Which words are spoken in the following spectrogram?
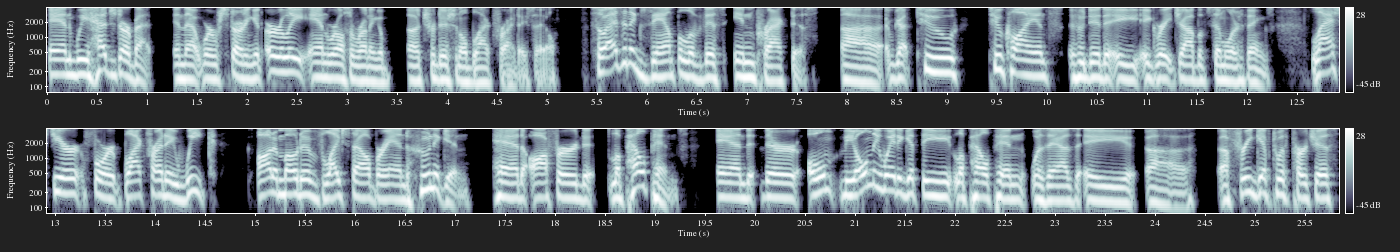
And we hedged our bet in that we're starting it early and we're also running a, a traditional Black Friday sale. So as an example of this in practice, uh, I've got two two clients who did a, a great job of similar things. Last year for Black Friday week, automotive lifestyle brand Hoonigan had offered lapel pins. And their on, the only way to get the lapel pin was as a uh, a free gift with purchase.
